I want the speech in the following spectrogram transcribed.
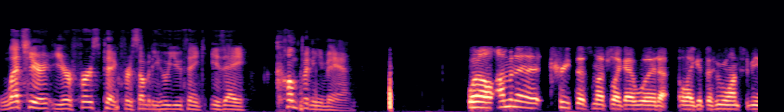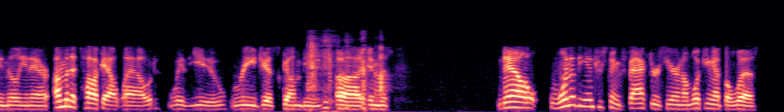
let's hear your first pick for somebody who you think is a company man. Well, I'm gonna treat this much like I would like it's a Who Wants to Be a Millionaire. I'm gonna talk out loud with you, Regis Gumby, uh, in this. Now, one of the interesting factors here, and I'm looking at the list,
